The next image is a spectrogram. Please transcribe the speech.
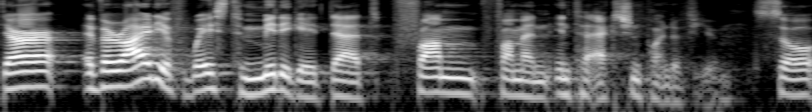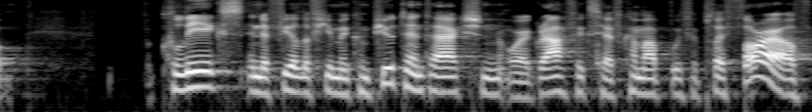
There are a variety of ways to mitigate that from, from an interaction point of view. So colleagues in the field of human-computer interaction or graphics have come up with a plethora of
